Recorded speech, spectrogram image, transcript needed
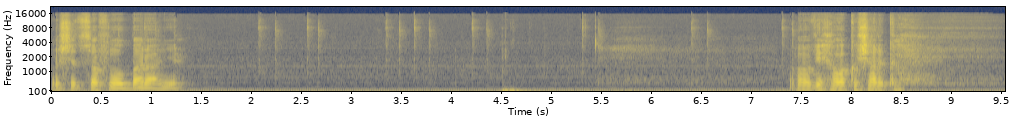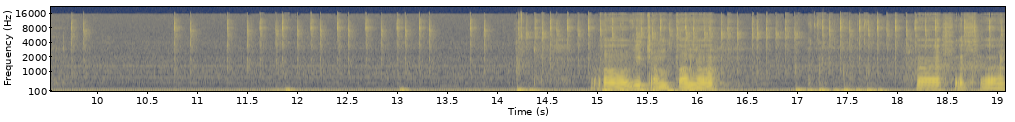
On się cofnął baranie. O, wjechała kosiarka. O, witam pana. Ha, ha, ha.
